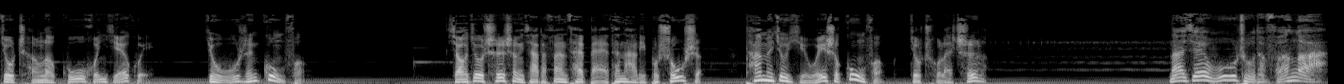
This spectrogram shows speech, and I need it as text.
就成了孤魂野鬼。又无人供奉，小舅吃剩下的饭菜摆在那里不收拾，他们就以为是供奉，就出来吃了。那些无主的坟啊，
